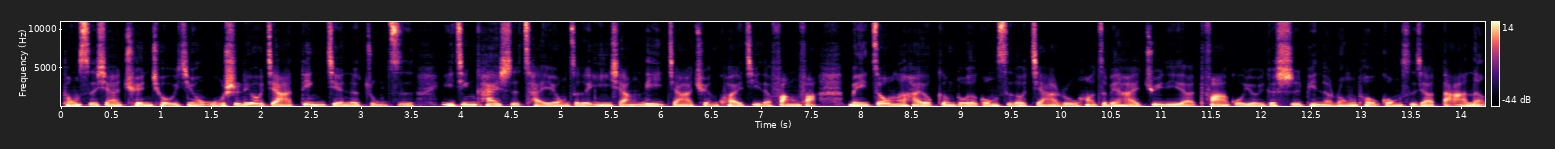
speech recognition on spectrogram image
同时，现在全球已经有五十六家顶尖的组织已经开始采用这个影响力加权会计的方法。每周呢，还有更多的公司都加入哈。这边还举例了，法国有一个食品的龙头公司叫达能，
